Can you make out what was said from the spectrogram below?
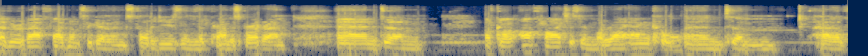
over about five months ago and started using the Primus program. And um, I've got arthritis in my right ankle and um, have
